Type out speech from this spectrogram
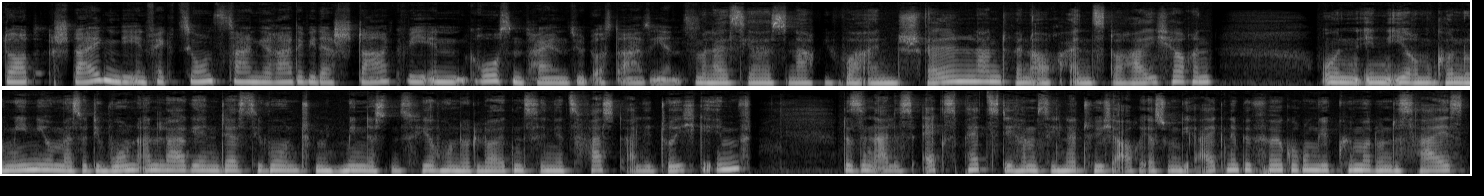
Dort steigen die Infektionszahlen gerade wieder stark wie in großen Teilen Südostasiens. Malaysia ist nach wie vor ein Schwellenland, wenn auch eins der reicheren. Und in ihrem Kondominium, also die Wohnanlage, in der sie wohnt, mit mindestens 400 Leuten, sind jetzt fast alle durchgeimpft. Das sind alles Expats, die haben sich natürlich auch erst um die eigene Bevölkerung gekümmert. Und das heißt,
